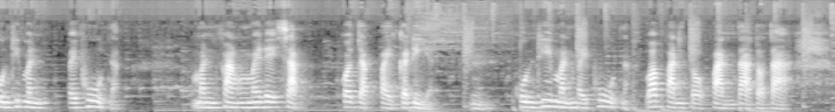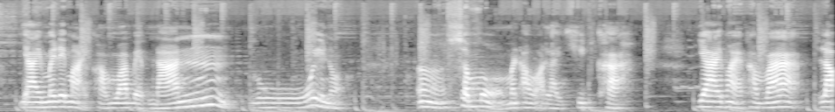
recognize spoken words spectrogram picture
คนที่มันไปพูดน่ะ มันฟังไม่ได้สับก็จับไปกระเดียดคนที่มันไปพูดนะว่าฟันต่อฟันตาต่อตายายไม่ได้หมายความว่าแบบนั้นโอ้ยเนาะเออสมองมันเอาอะไรคิดค่ะ ยายหมายคำว่า เรา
